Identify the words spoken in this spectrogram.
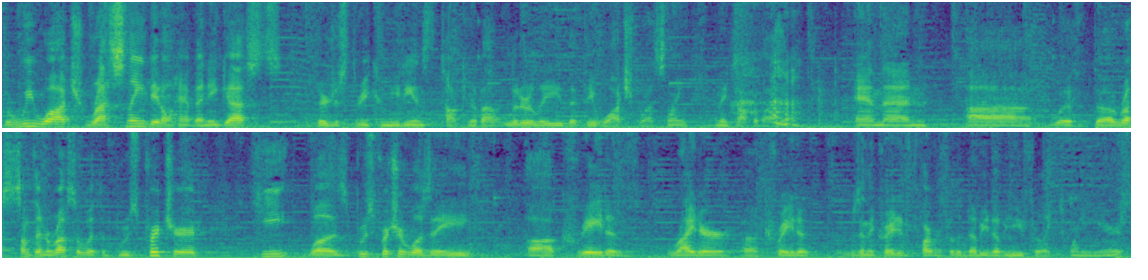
the we watch wrestling. They don't have any guests. They're just three comedians talking about literally that they watched wrestling and they talk about it. And then uh, with the something to wrestle with Bruce Prichard, he was Bruce Prichard was a uh, creative writer, uh, creative was in the creative department for the WWE for like 20 years.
